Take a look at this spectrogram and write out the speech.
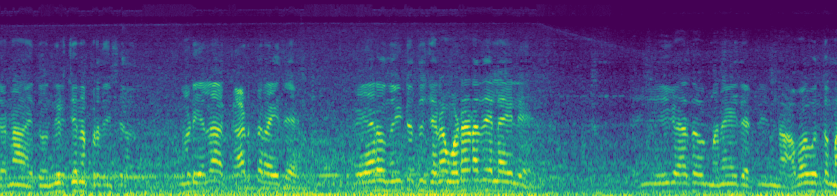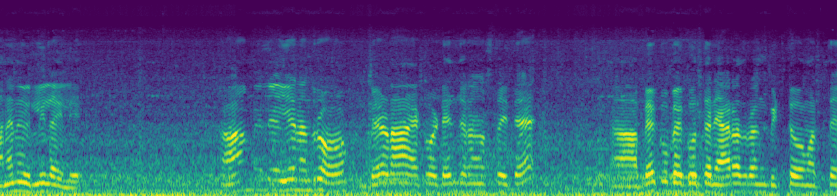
ಜನ ಇದು ನಿರ್ಜನ ಪ್ರದೇಶ. ನೋಡಿ ಎಲ್ಲ ಕಾಡು ಥರ ಇದೆ. ಯಾರೋ ನೈಟ್ ಹೊತ್ತು ಜನ ಓಡಾಡೋದೇ ಇಲ್ಲ ಇಲ್ಲಿ. ಈಗ ಅದು ಮನೆ ಇದೆ. ಅಟ್ಲೀಸ್ಟ್ ಅವಾಗಂತೂ ಮನೆಯೂ ಇರಲಿಲ್ಲ ಇಲ್ಲಿ. ಆಮೇಲೆ ಏನಂದ್ರು, ಬೇಡ, ಯಾಕೋ ಡೇಂಜರ್ ಅನ್ನಿಸ್ತೈತೆ. ಬೇಕು ಬೇಕು ಅಂತಾನೆ ಯಾರಾದರೂ ಹಂಗೆ ಬಿಟ್ಟು ಮತ್ತೆ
